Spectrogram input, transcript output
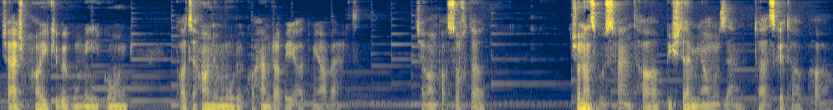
چشمهایی که به گونه گنگ فاتحان مور کهن را به یاد می آورد. جوان پاسخ داد چون از گوسفندها بیشتر می آموزم تا از کتابها.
